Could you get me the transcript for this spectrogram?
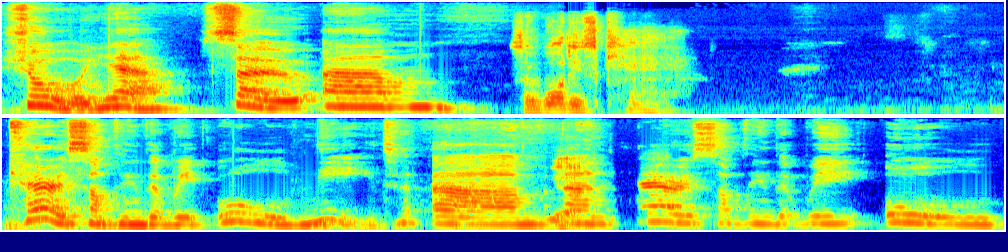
Sure, yeah. So, um, so what is care? Care is something that we all need, um, yeah. and care is something that we all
